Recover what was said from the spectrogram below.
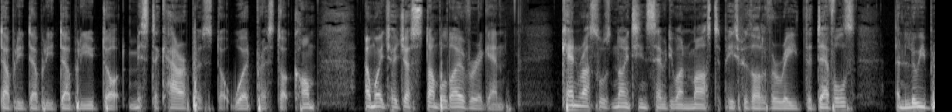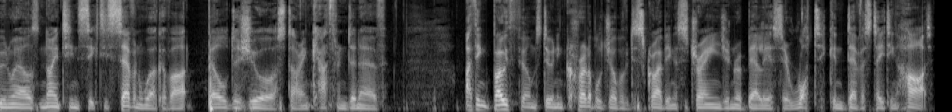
www.mrcarapace.wordpress.com, and which I just stumbled over again. Ken Russell's 1971 masterpiece with Oliver Reed, The Devils, and Luis Buñuel's 1967 work of art, Belle de Jour, starring Catherine Deneuve. I think both films do an incredible job of describing a strange and rebellious, erotic and devastating heart,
